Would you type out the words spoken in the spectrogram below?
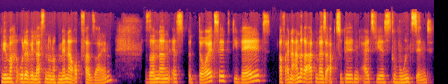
wir machen, oder wir lassen nur noch Männer Opfer sein, sondern es bedeutet, die Welt auf eine andere Art und Weise abzubilden, als wir es gewohnt sind.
